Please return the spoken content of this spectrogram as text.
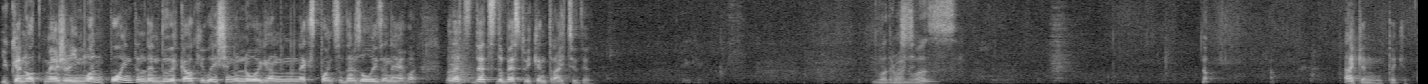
you cannot measure in one point and then do the calculation and know again in the next point. So there's always an error. But that's, that's the best we can try to do. The other one was. No. I can take it.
